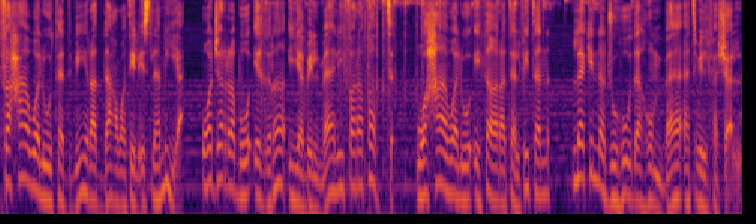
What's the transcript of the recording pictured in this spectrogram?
فحاولوا تدمير الدعوة الإسلامية وجربوا إغرائي بالمال فرفضت وحاولوا إثارة الفتن لكن جهودهم باءت بالفشل.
